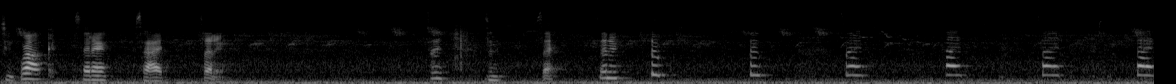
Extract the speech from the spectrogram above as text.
So rock, center, side, center. Side, center, side, center. Boop, boop, side, side, side, side.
